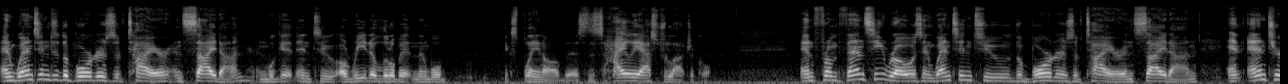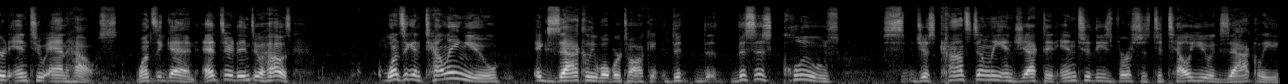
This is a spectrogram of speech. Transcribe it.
and went into the borders of Tyre and Sidon, and we'll get into I'll read a little bit and then we'll explain all this. This is highly astrological. And from thence he rose and went into the borders of Tyre and Sidon and entered into an house. Once again, entered into a house. Once again, telling you exactly what we're talking. This is clues just constantly injected into these verses to tell you exactly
